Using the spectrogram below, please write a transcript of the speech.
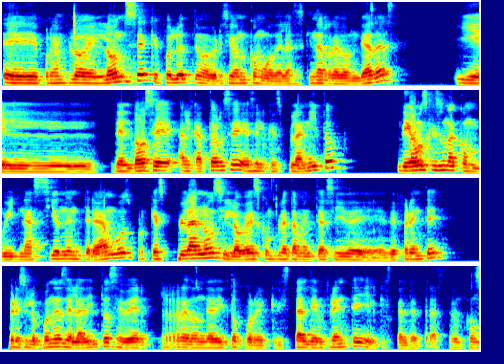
eh, por ejemplo, el 11, que fue la última versión como de las esquinas redondeadas, y el del 12 al 14 es el que es planito. Digamos que es una combinación entre ambos, porque es plano si lo ves completamente así de, frente, pero si lo pones de ladito se ve redondeadito por el cristal de enfrente y el cristal de atrás. Son como,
